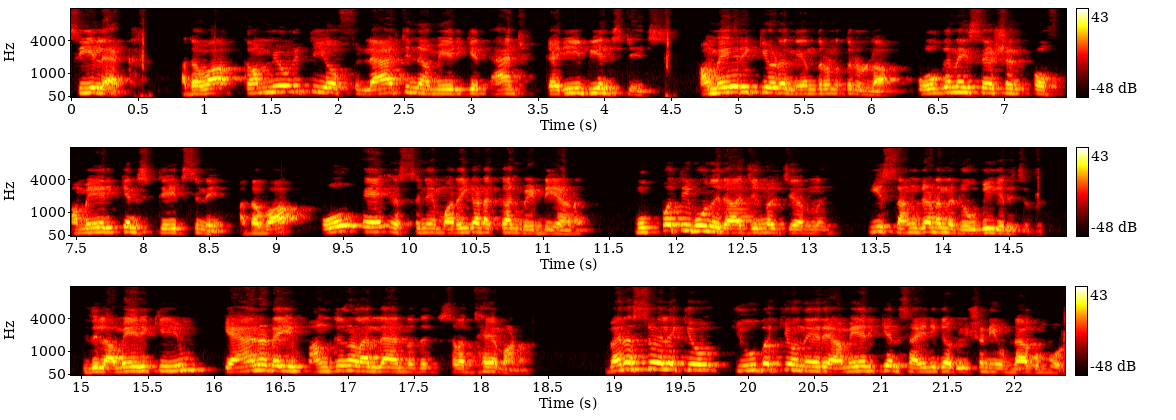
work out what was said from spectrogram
സിലാക് അഥവാ community of Latin American and Caribbean states. അമേരിക്കയുടെ നിയന്ത്രണത്തിലുള്ള ഓർഗനൈസേഷൻ ഓഫ് അമേരിക്കൻ സ്റ്റേറ്റ്സിനെ അഥവാ ഒ എ എസിനെ മറികടക്കാൻ വേണ്ടിയാണ് മുപ്പത്തിമൂന്ന് രാജ്യങ്ങൾ ചേർന്ന് ഈ സംഘടന രൂപീകരിച്ചത്. ഇതിൽ അമേരിക്കയും കാനഡയും അംഗങ്ങളല്ല എന്നത് ശ്രദ്ധേയമാണ്. വെനസ്വേലയ്ക്കോ ക്യൂബയ്ക്കോ നേരെ അമേരിക്കൻ സൈനിക ഭീഷണി ഉണ്ടാകുമ്പോൾ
